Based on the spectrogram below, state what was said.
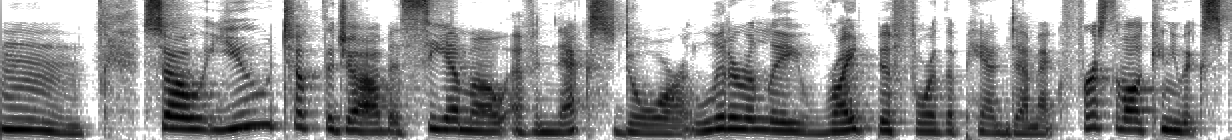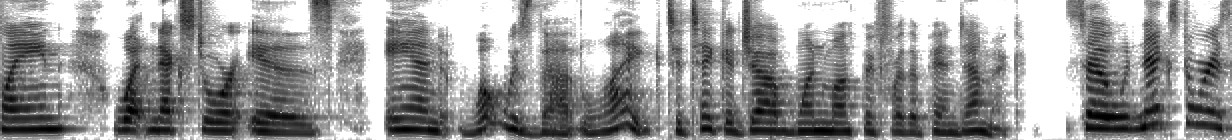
Mm. So you took the job as CMO of Nextdoor literally right before the pandemic. First of all, can you explain what Nextdoor is and what was that like to take a job 1 month before the pandemic? So Nextdoor is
